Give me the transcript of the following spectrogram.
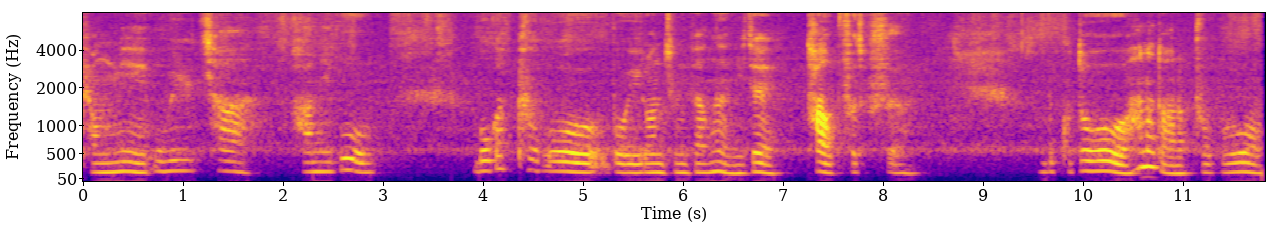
격리 5일차 밤이고 목 아프고 뭐 이런 증상은 이제 다 없어졌어요. 목도 하나도 안 아프고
